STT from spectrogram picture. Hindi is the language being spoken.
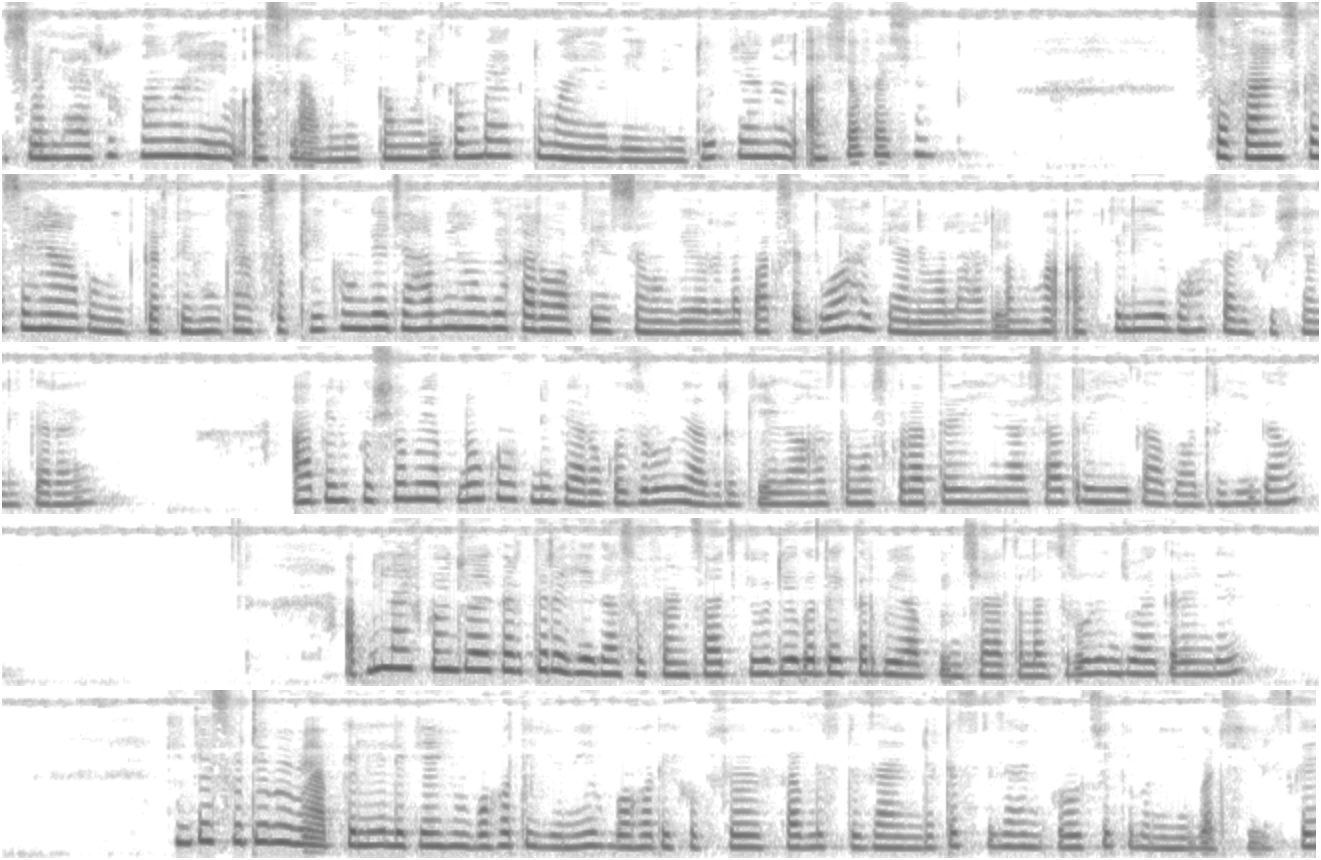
Assalamu alaikum. Welcome back to my again YouTube channel Asha fashion. So friends कैसे हैं आप? उम्मीद करती हूँ कि आप सब ठीक होंगे, जहाँ भी होंगे, खैर वाफियत से होंगे। और अल्लाह पाक से दुआ है कि आने वाला हर लम्हा आपके लिए बहुत सारी खुशियाँ लेकर आए। आप इन खुशियों में अपनों को, अपने प्यारों को ज़रूर याद रखिएगा। हँसते मुस्कुराते रहिएगा शाद रहिएगा, आबाद रहिएगा। अपनी लाइफ को एंजॉय करते रहिएगा सो फ्रेंड्स आज की वीडियो को देखकर भी आप इन ताला ज़रूर एंजॉय करेंगे। क्योंकि इस वीडियो में मैं आपके लिए लेके आई हूँ बहुत ही यूनिक बहुत ही खूबसूरत fabulous design latest design crochet की बनी हुई बेडशीट्स के।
